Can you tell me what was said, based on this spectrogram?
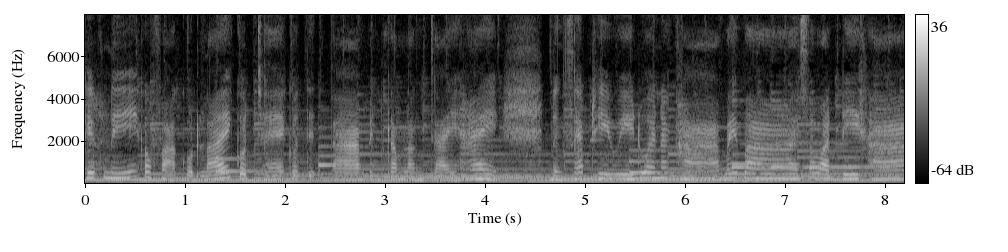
คลิปนี้ก็ฝากกดไลค์ กดแชร์ กดติดตามเป็นกำลังใจให้หนึ่งแซบทีวีด้วยนะคะ บ๊ายบาย สวัสดีค่ะ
